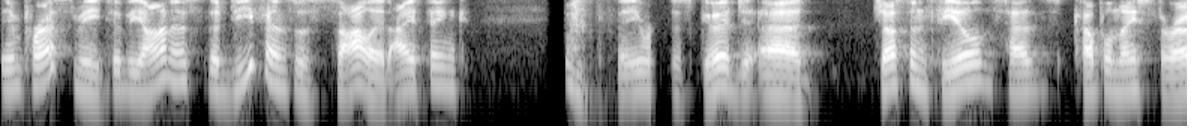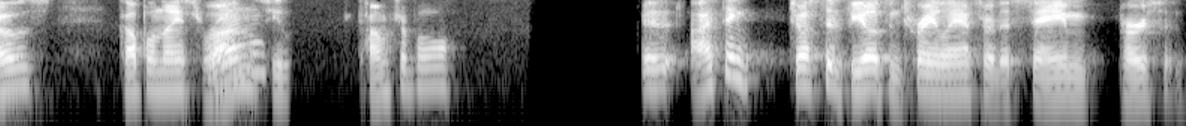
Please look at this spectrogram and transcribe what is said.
impressed me. To be honest, the defense was solid. I think they were just good. Uh, Justin Fields has a couple nice throws, a couple nice runs. He looked comfortable. Is I think Justin Fields and Trey Lance are the same person.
